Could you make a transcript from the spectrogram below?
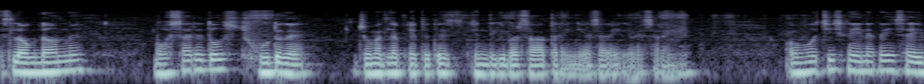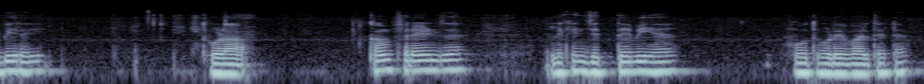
इस लॉकडाउन में बहुत सारे दोस्त छूट गए, जो मतलब कहते थे, ज़िंदगी भर साथ रहेंगे, ऐसा रहेंगे, वैसा रहेंगे। और वो चीज़ कहीं ना कहीं सही भी रही। थोड़ा कम फ्रेंड्स हैं, लेकिन जितने भी हैं, वो थोड़े वर्थ इट हैं।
